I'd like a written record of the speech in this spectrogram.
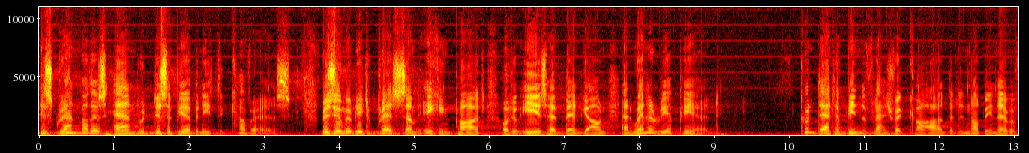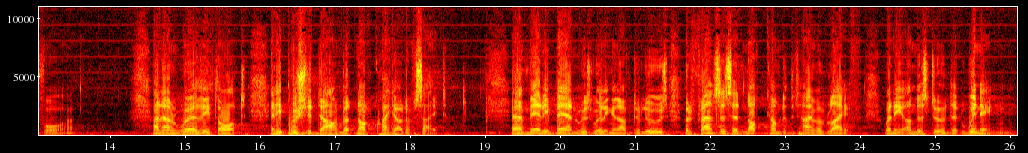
his grandmother's hand would disappear beneath the covers, presumably to press some aching part or to ease her bedgown, and when it reappeared, could that have been the flash of a card that had not been there before? An unworthy thought, and he pushed it down, but not quite out of sight. Uh, Mary Ben was willing enough to lose, but Francis had not come to the time of life when he understood that winning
